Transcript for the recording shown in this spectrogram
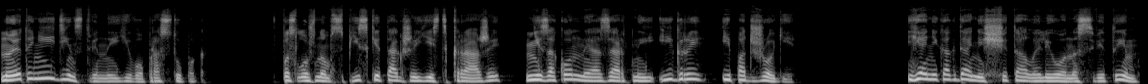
Но это не единственный его проступок. В послужном списке также есть кражи, незаконные азартные игры и поджоги. Я никогда не считала Леона святым,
